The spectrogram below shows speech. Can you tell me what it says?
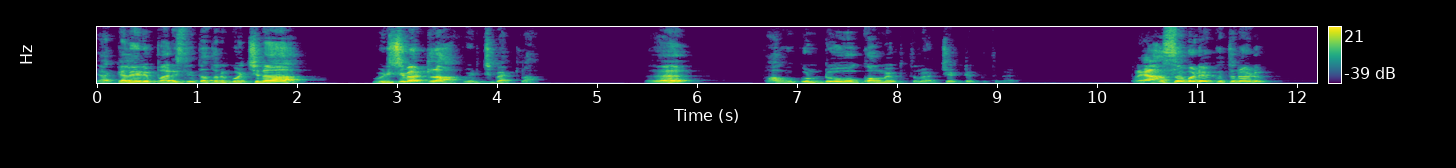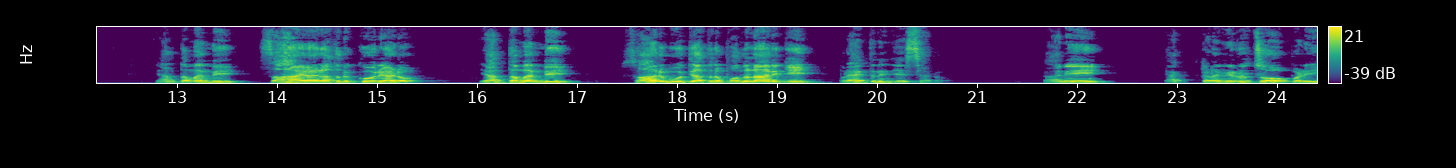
ఎక్కలేని పరిస్థితి అతనికి వచ్చినా విడిచిపెట్టలా విడిచిపెట్టలా. ఆ? పాకుకుంటూ కొమ్మ ఎక్కుతున్నాడు చెట్టు ఎక్కుతున్నాడు ప్రయాసపడి ఎక్కుతున్నాడు ఎంతమంది సహాయాన్ని అతను కోరాడో ఎంతమంది సానుభూతి అతను పొందడానికి ప్రయత్నం చేశాడు. కానీ ఎక్కడ నిరుత్సాహపడి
